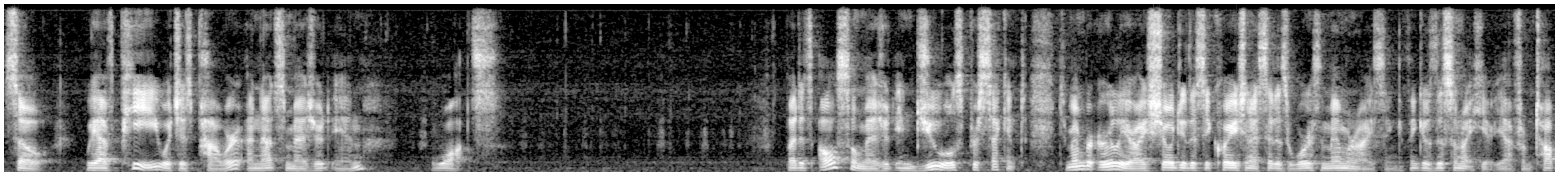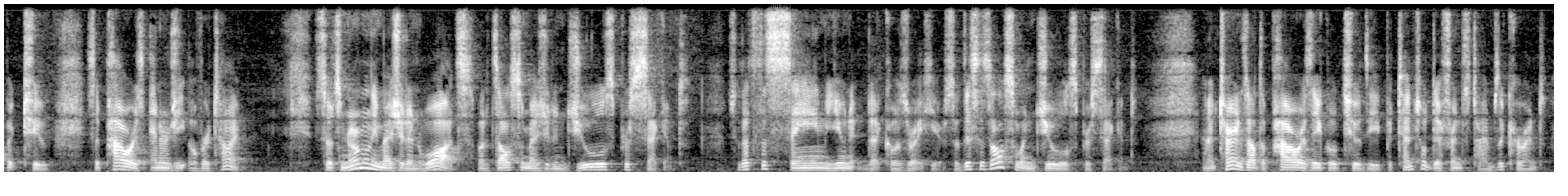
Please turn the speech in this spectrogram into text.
So we have P, which is power, and that's measured in watts. But it's also measured in joules per second. Do you remember earlier I showed you this equation I said is worth memorizing? I think it was this one right here. Yeah, from topic two. So power is energy over time. So it's normally measured in watts, but it's also measured in joules per second. So that's the same unit that goes right here. So this is also in joules per second. And it turns out the power is equal to the potential difference times the current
